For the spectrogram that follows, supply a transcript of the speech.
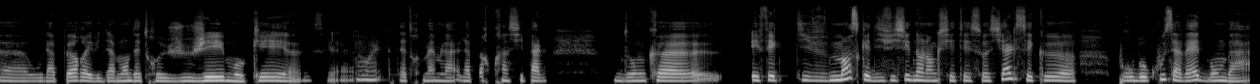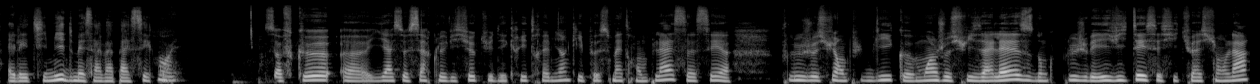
ou la peur évidemment d'être jugé, moqué, c'est peut-être même la, peur principale. Donc effectivement, ce qui est difficile dans l'anxiété sociale, c'est que pour beaucoup, ça va être bon bah elle est timide, mais ça va passer quoi. Sauf que il y a ce cercle vicieux que tu décris très bien qui peut se mettre en place. C'est plus je suis en public, moins je suis à l'aise, donc plus je vais éviter ces situations-là,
